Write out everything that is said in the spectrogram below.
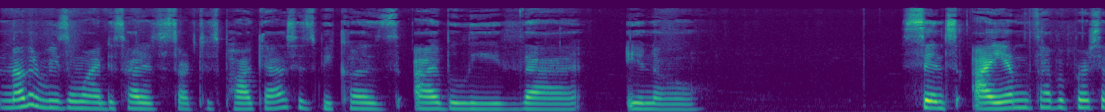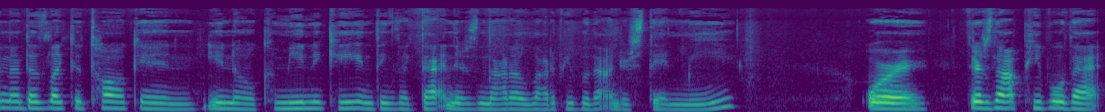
another reason why I decided to start this podcast is because I believe that, you know, since I am the type of person that does like to talk and, you know, communicate and things like that, and there's not a lot of people that understand me, or there's not people that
